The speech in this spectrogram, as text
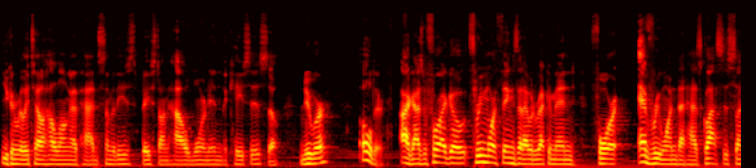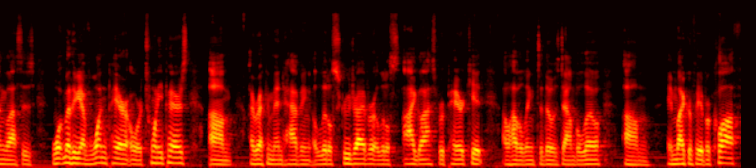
You can really tell how long I've had some of these based on how worn in the case is. So newer, older. All right guys, before I go, three more things that I would recommend for everyone that has glasses, sunglasses, whether you have one pair or 20 pairs, um, I recommend having a little screwdriver, a little eyeglass repair kit. I'll have a link to those down below. Um, a microfiber cloth.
